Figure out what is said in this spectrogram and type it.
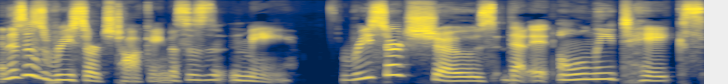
And this is research talking. This isn't me. Research shows that it only takes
